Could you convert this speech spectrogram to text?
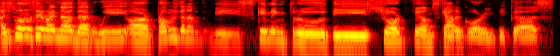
I just want to say right now that we are probably going to be skimming through the short films category because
